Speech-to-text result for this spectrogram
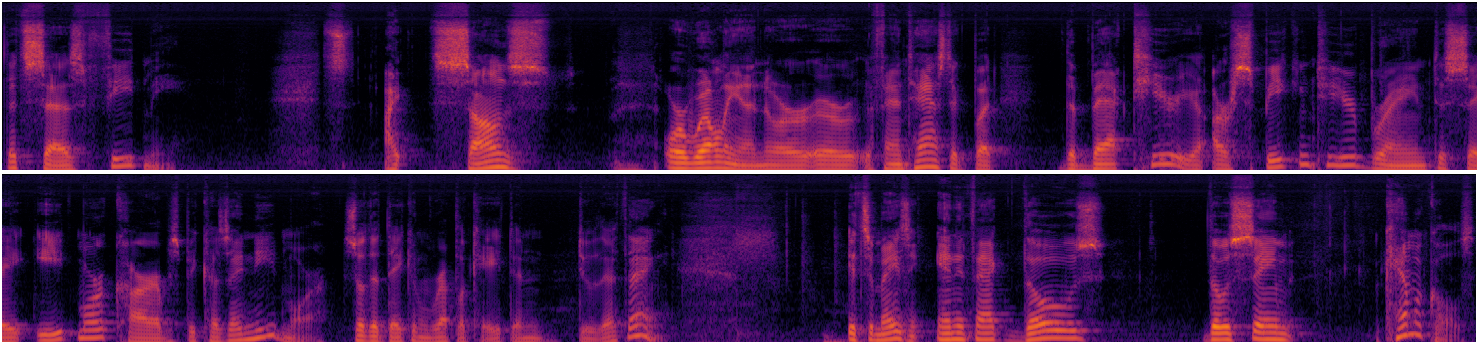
that says, "Feed me." I sounds Orwellian or, or fantastic, but the bacteria are speaking to your brain to say, eat more carbs because I need more, so that they can replicate and do their thing. It's amazing. And in fact, those those same chemicals,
